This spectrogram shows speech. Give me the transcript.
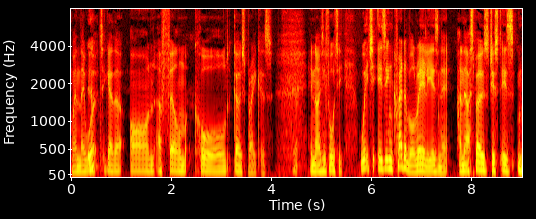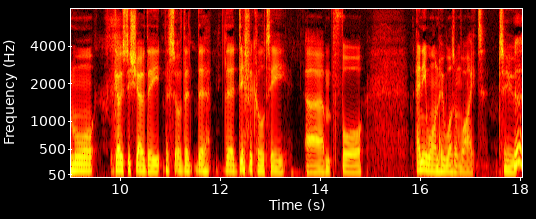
When they worked together on a film called Ghostbreakers in 1940, which is incredible, really, isn't it? And I suppose just is more goes to show the the sort of the the the difficulty um, for anyone who wasn't white to Yeah.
